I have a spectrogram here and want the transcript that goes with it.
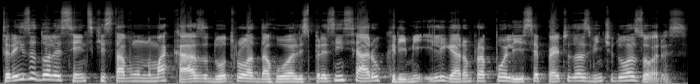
Três adolescentes que estavam numa casa do outro lado da rua eles presenciaram o crime e ligaram para a polícia perto das 22 horas.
